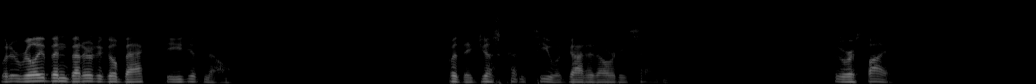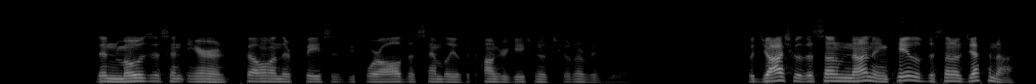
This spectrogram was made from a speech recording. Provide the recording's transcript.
Would it really have been better to go back to Egypt? No. But they just couldn't see what God had already said. Verse 5. Then Moses and Aaron fell on their faces before all the assembly of the congregation of the children of Israel. But Joshua the son of Nun and Caleb the son of Jephunneh,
